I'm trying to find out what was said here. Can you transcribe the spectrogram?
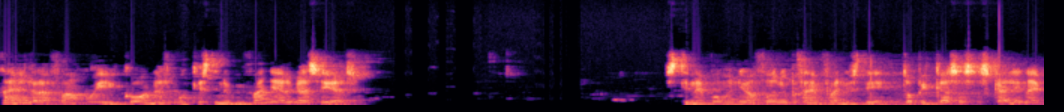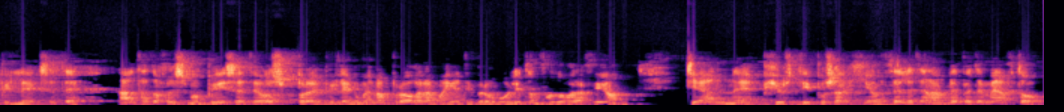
τα έγγραφά μου, οι εικόνες μου και στην επιφάνεια εργασίας. Στην επόμενη οθόνη που θα εμφανιστεί, τοπικά σας σας καλεί να επιλέξετε αν θα το χρησιμοποιήσετε ως προεπιλεγμένο πρόγραμμα για την προβολή των φωτογραφιών και αν ναι, ποιους τύπους αρχείων θέλετε να βλέπετε με αυτό.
